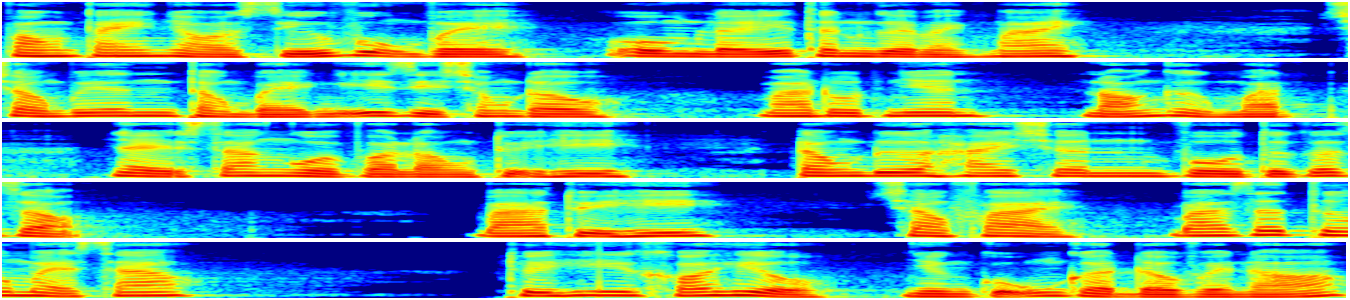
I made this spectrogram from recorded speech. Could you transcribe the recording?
vòng tay nhỏ xíu vụng về ôm lấy thân người mảnh mai. Chẳng biết thằng bé nghĩ gì trong đầu, mà đột nhiên nó ngẩng mặt, nhảy sang ngồi vào lòng Thụy Hi, đong đưa hai chân vô tư cất giọng. "Ba Thụy Hi, chẳng phải ba rất thương mẹ sao?" Thụy Hi khó hiểu nhưng cũng gật đầu với nó.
